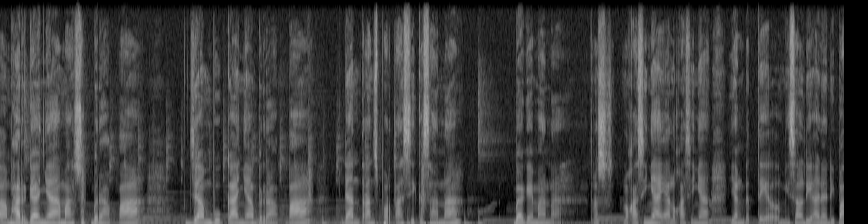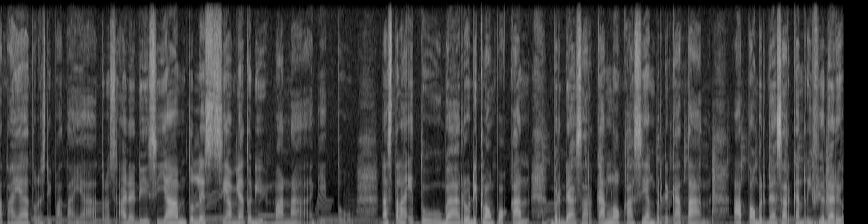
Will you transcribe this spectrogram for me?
um, harganya masuk berapa, jam bukanya berapa, dan transportasi ke sana bagaimana. Terus lokasinya ya, lokasinya yang detail. Misal dia ada di Pattaya, tulis di Pattaya. Terus ada di Siam, tulis Siamnya tuh di mana gitu. Nah, setelah itu baru dikelompokkan berdasarkan lokasi yang berdekatan atau berdasarkan review dari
